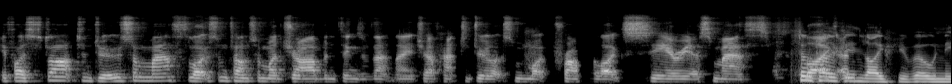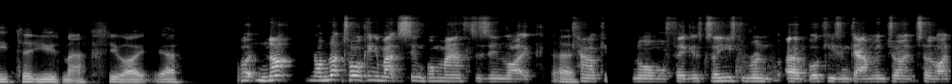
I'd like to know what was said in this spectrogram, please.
if I start to do some maths, like sometimes for my job and things of that nature, I've had to do like some like proper like serious maths. Sometimes Like, uh, in life you will need to use maths. You're right. Yeah. But not, I'm not talking about simple maths as in like Uh, calculate normal figures because I used to run uh, bookies and gambling joints, so like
